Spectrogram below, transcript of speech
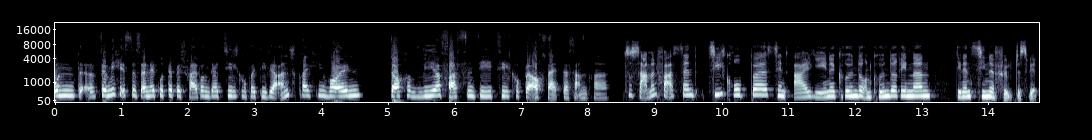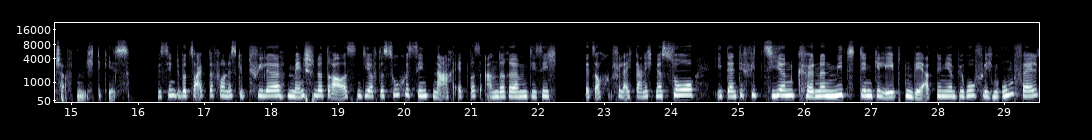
Und äh, für mich ist es eine gute Beschreibung der Zielgruppe, die wir ansprechen wollen. Doch wir fassen die Zielgruppe auch weiter, Sandra. Zusammenfassend, Zielgruppe sind all jene Gründer und Gründerinnen, denen sinnerfülltes Wirtschaften wichtig ist. Wir sind überzeugt davon, es gibt viele Menschen da draußen, die auf der Suche sind nach etwas anderem, die sich jetzt auch vielleicht gar nicht mehr so identifizieren können mit den gelebten Werten in ihrem beruflichen Umfeld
